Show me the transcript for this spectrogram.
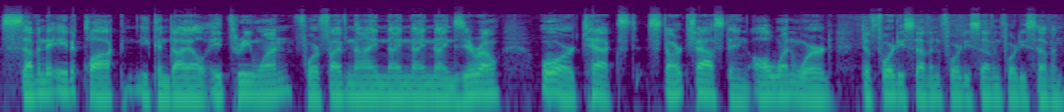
7 to 8 o'clock. You can dial 831 459 9990 or text start fasting all one word to 47 47 47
